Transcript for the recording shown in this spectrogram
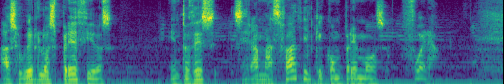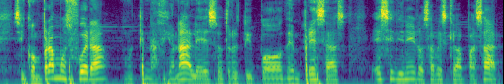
a subir los precios, entonces será más fácil que compremos fuera. Si compramos fuera, multinacionales, otro tipo de empresas, ese dinero, ¿sabes qué va a pasar?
